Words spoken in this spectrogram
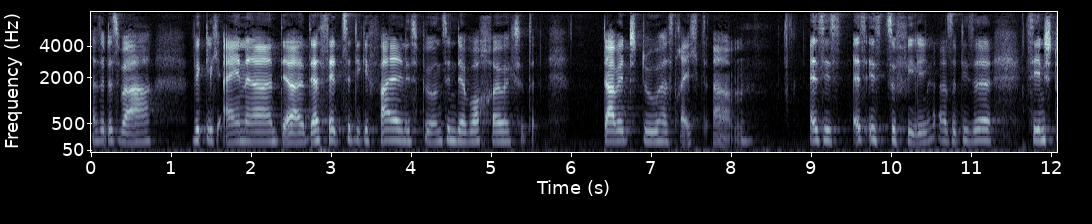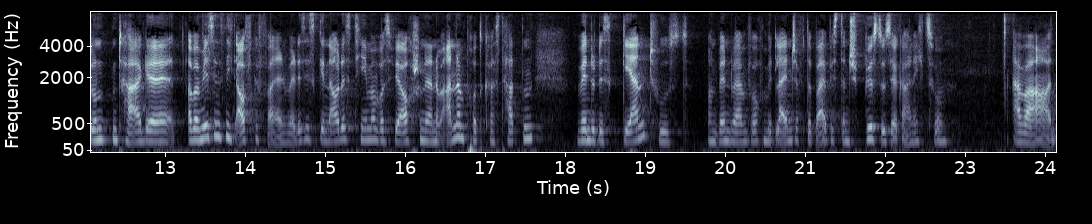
Also das war wirklich einer der, der Sätze, die gefallen ist bei uns in der Woche. Ich gesagt, David, du hast recht. Ähm, es ist, es ist zu viel. Also diese zehn Stunden Tage. Aber mir sind es nicht aufgefallen, weil das ist genau das Thema, was wir auch schon in einem anderen Podcast hatten. Wenn du das gern tust und wenn du einfach mit Leidenschaft dabei bist, dann spürst du es ja gar nicht so. Aber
